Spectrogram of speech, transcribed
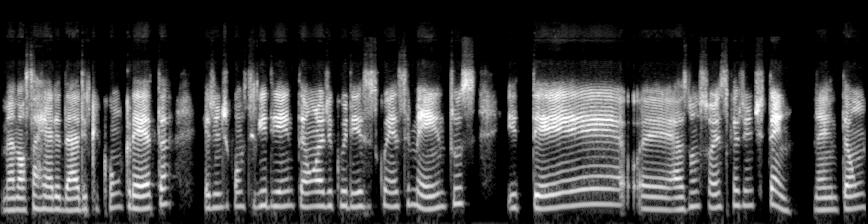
Na nossa realidade que concreta, a gente conseguiria, então, adquirir esses conhecimentos e ter é, as noções que a gente tem, né? Então,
